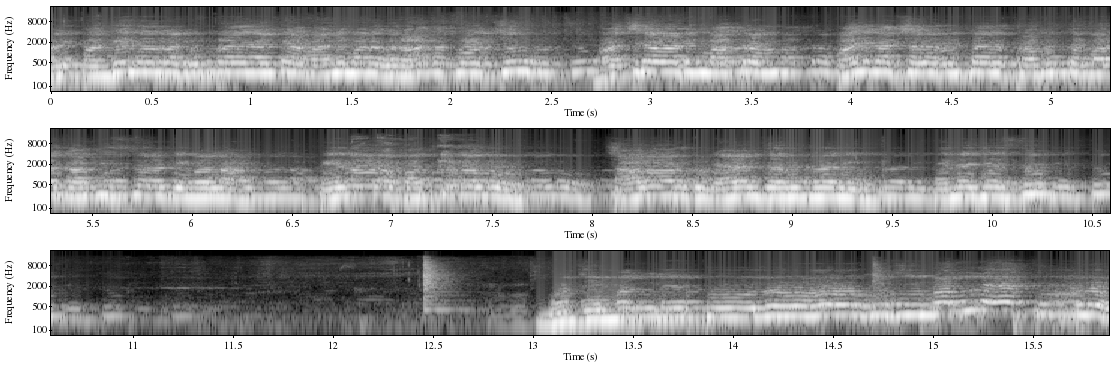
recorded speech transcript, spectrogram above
అది పద్దెనిమిది వందల రూపాయలు అంటే అవన్నీ మనకు రాకపోవచ్చు. వచ్చిన వాటికి మాత్రం పది లక్షల రూపాయలు ప్రభుత్వం మనకు అందిస్తున్నట్టు ఇవాళ పేదవాళ్ళ భక్తులలో చాలా వరకు న్యాయం జరుగుతుందని తెలియజేస్తూ. గుజి మల్లె పూలు గుజి మల్లె పూలు.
